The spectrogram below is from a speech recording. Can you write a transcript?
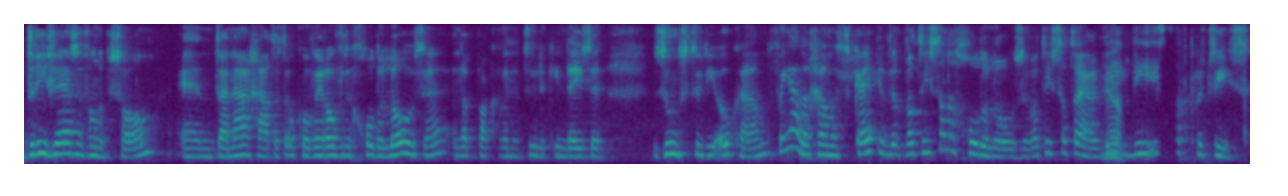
drie versen van de psalm. En daarna gaat het ook alweer over de goddelozen. En dat pakken we natuurlijk in deze Zoom-studie ook aan. Van ja, dan gaan we eens kijken, wat is dan een goddeloze? Wat is dat eigenlijk? Ja. Wie, wie is dat precies?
